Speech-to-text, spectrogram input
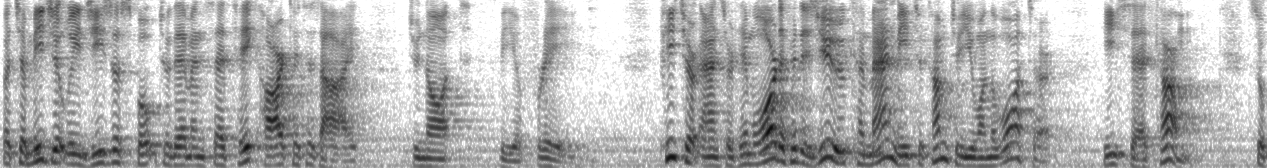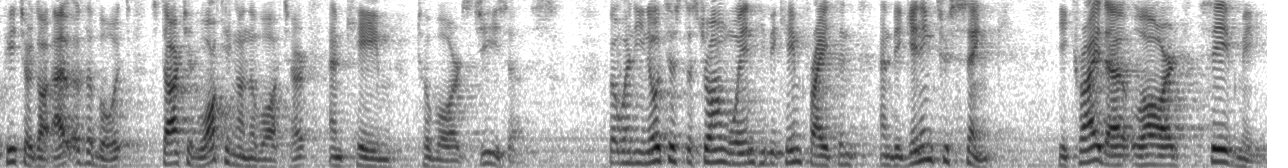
But immediately Jesus spoke to them and said, Take heart, it is I. Do not be afraid. Peter answered him, Lord, if it is you, command me to come to you on the water. He said, Come. So Peter got out of the boat, started walking on the water, and came towards Jesus. But when he noticed the strong wind, he became frightened, and beginning to sink, he cried out, Lord, save me.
